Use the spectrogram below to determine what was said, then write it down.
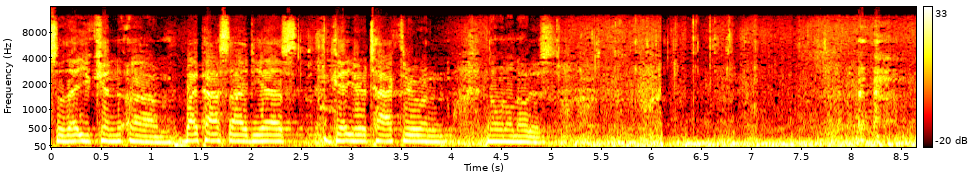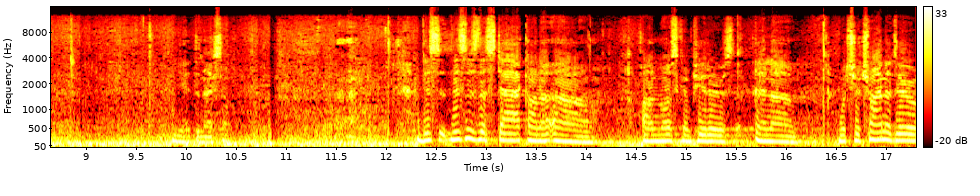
so that you can um, bypass the IDS, get your attack through, and no one will notice. You hit the next one. This this is the stack on a, uh, on most computers, and um, what you're trying to do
